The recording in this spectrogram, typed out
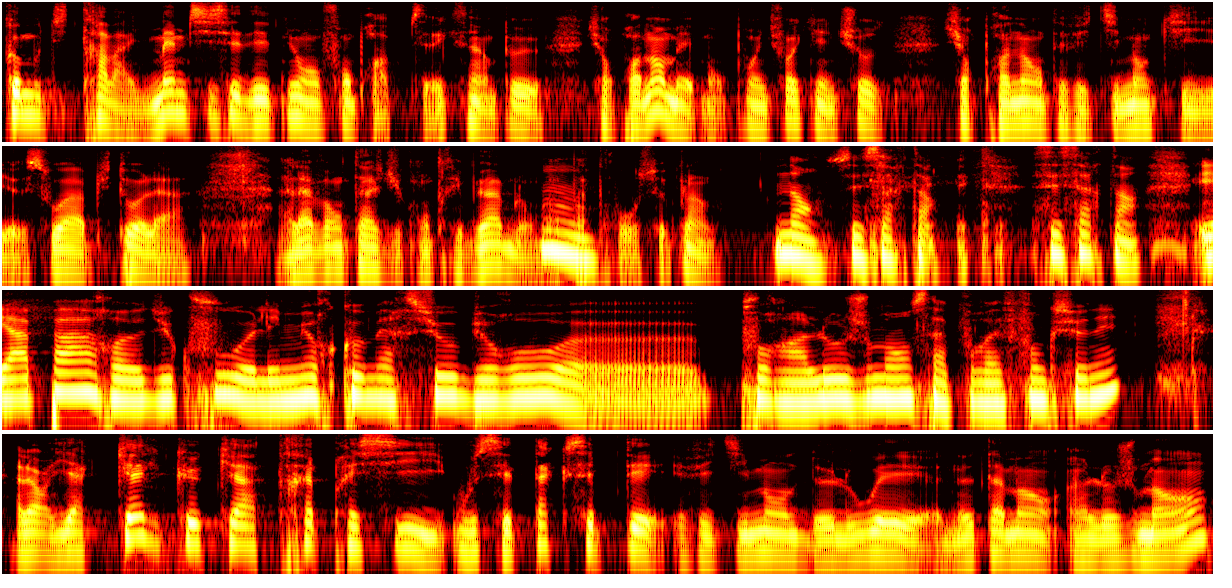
comme outil de travail, même si c'est détenu en fonds propres. C'est vrai que c'est un peu surprenant, mais bon, pour une fois qu'il y a une chose surprenante effectivement qui soit plutôt à l'avantage du contribuable, on ne va hmm. pas trop se plaindre. Non, c'est certain. c'est certain. Et à part, euh, du coup, les murs commerciaux, bureaux, euh, pour un logement, ça pourrait fonctionner? Alors, il y a quelques cas très précis où c'est accepté, effectivement, de louer notamment un logement.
